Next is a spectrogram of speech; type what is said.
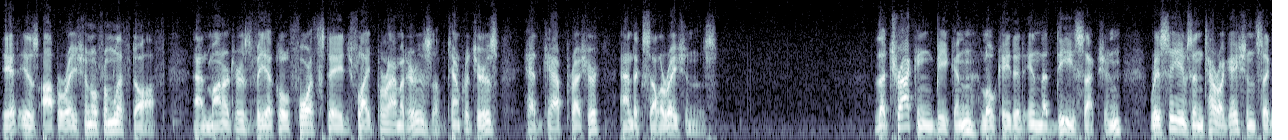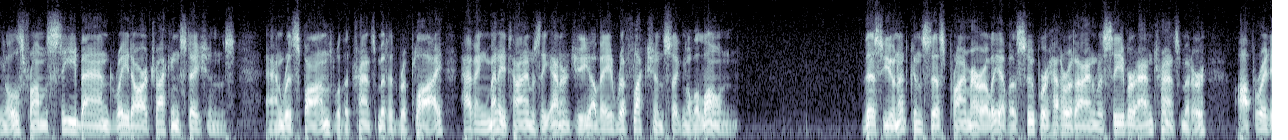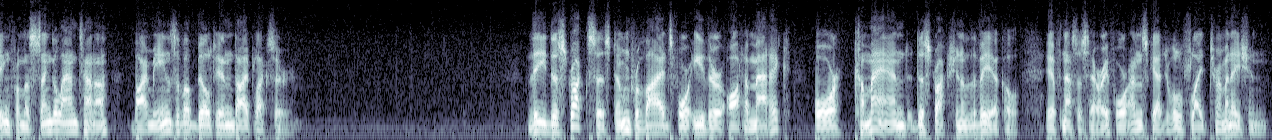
It is operational from liftoff and monitors vehicle fourth stage flight parameters of temperatures, head cap pressure, and accelerations. The tracking beacon, located in the D section, receives interrogation signals from C-band radar tracking stations and responds with a transmitted reply having many times the energy of a reflection signal alone. This unit consists primarily of a super heterodyne receiver and transmitter operating from a single antenna by means of a built-in diplexer. The destruct system provides for either automatic or command destruction of the vehicle, if necessary for unscheduled flight termination.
